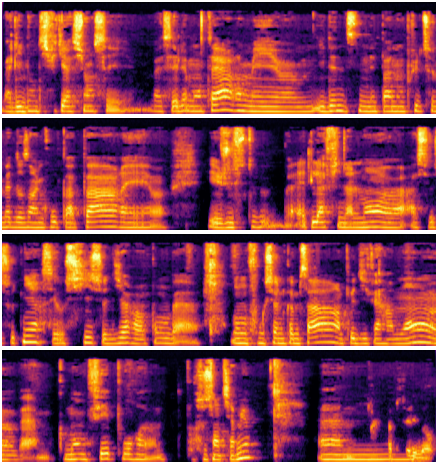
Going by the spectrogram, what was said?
bah, l'identification c'est bah, élémentaire, mais euh, l'idée n'est pas non plus de se mettre dans un groupe à part et, euh, et juste bah, être là finalement euh, à se soutenir. C'est aussi se dire bon bah on fonctionne comme ça, un peu différemment. Bah, comment on fait pour pour se sentir mieux Absolument.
